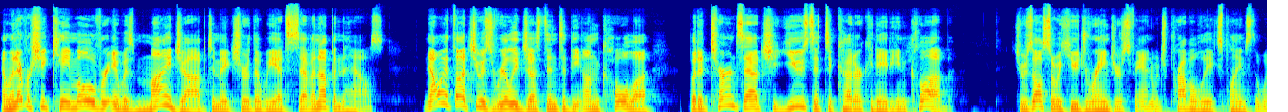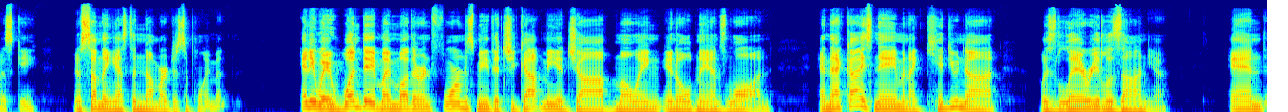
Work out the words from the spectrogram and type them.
And whenever she came over, it was my job to make sure that we had 7 Up in the house. Now, I thought she was really just into the Uncola, but it turns out she used it to cut her Canadian club. She was also a huge Rangers fan, which probably explains the whiskey. You know, something has to numb our disappointment. Anyway, one day my mother informs me that she got me a job mowing an old man's lawn. And that guy's name, and I kid you not, was Larry Lasagna. And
